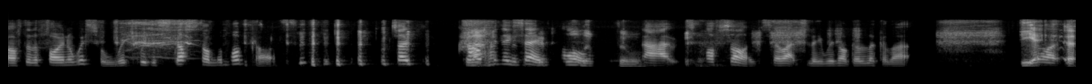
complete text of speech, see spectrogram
after the final whistle, which we discussed on the podcast. So how can they say, "Oh, So, nah, it's offside"? So actually, we're not going to look at that. yeah, Right. uh,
